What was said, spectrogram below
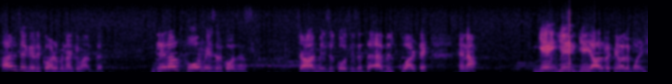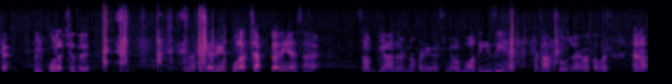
हर जगह रिकॉर्ड बना के मानते हैं। There are four major causes चार मेजर कॉजेज है। द एविल क्वार्टेट है ना? ये ये ये याद रखने वाला पॉइंट है। बिल्कुल अच्छे से मैं तो कह रही हूँ पूरा चैप्टर ही ऐसा है। सब याद रखना पड़ेगा इसमें और बहुत इजी है फटाक से हो जाएगा कवर है ना?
